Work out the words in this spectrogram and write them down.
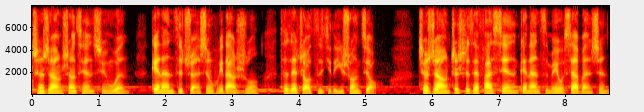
车长上前询问，该男子转身回答说他在找自己的一双脚。车长这时才发现该男子没有下半身，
